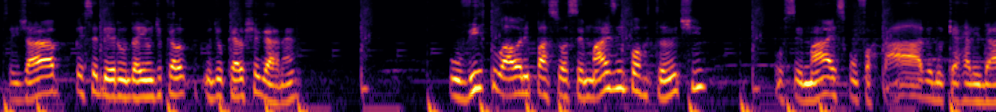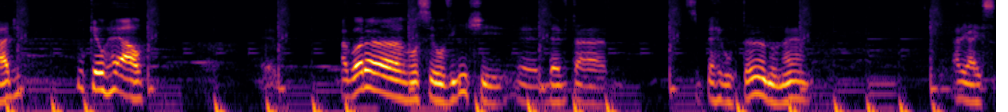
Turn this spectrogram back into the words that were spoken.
Vocês já perceberam daí onde eu quero, onde eu quero chegar, né? O virtual ele passou a ser mais importante por ser mais confortável do que a realidade do que o real. É, agora você ouvinte é, deve estar tá se perguntando, né? Aliás,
